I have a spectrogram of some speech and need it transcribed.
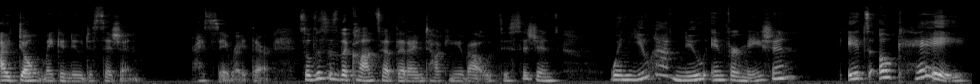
I don't make a new decision. I stay right there. So, this is the concept that I'm talking about with decisions. When you have new information, it's okay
